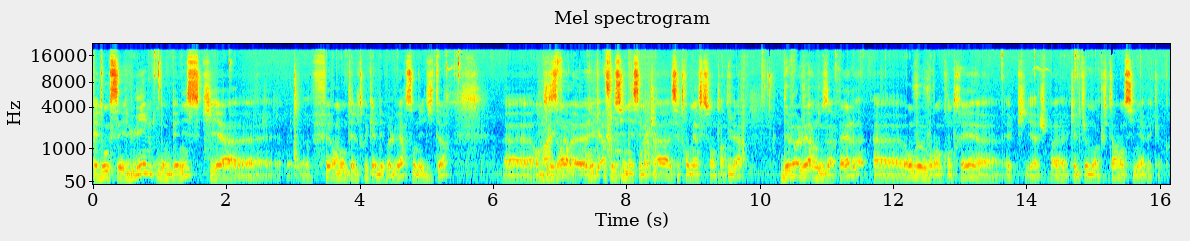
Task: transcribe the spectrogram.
il- Et donc, c'est lui, donc Denis, qui a euh, fait remonter le truc à Devolver, son éditeur, euh, en Ouais, disant euh. Les gars, faut signer ces mecs-là, c'est trop bien ce qu'ils sont en train de faire. Devolver nous appelle, euh, on veut vous rencontrer, euh, et puis, euh, je sais pas, quelques mois plus tard, on signe avec eux, quoi.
